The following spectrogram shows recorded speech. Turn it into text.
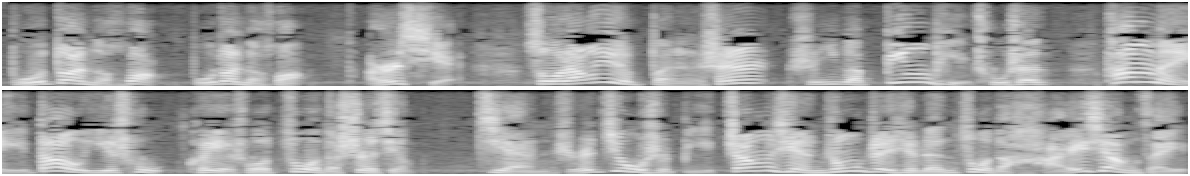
不断的晃，不断的晃。而且左良玉本身是一个兵痞出身，他每到一处，可以说做的事情，简直就是比张献忠这些人做的还像贼。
